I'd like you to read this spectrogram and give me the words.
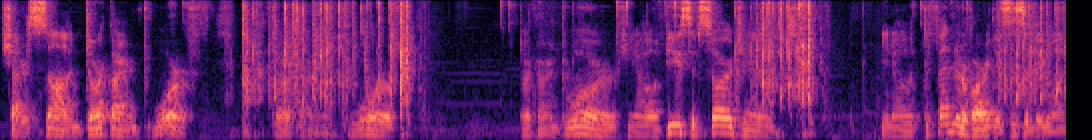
Shattered Sun, Dark Iron Dwarf, Dark Iron Dwarf, Dark Iron Dwarf, you know, Abusive Sergeant, you know, Defender of Argus, this is a big one.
